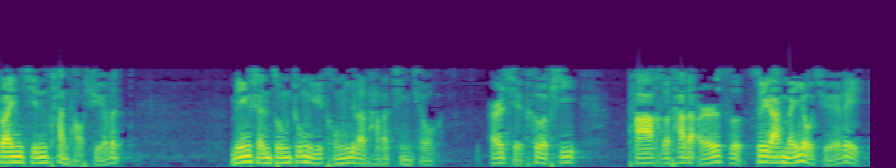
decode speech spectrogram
专心探讨学问。明神宗终于同意了他的请求，而且特批他和他的儿子虽然没有爵位，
